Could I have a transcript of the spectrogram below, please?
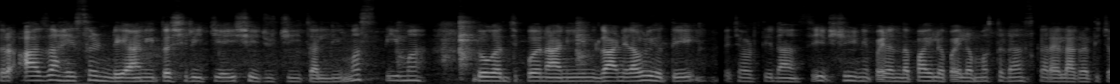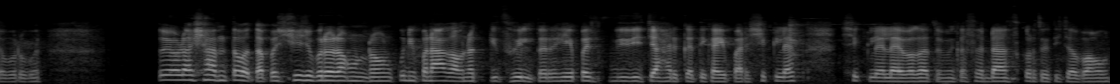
तर आज आहे संडे आणि तश्रीची आई शेजूची चालली मस्ती. मग दोघांची पण आणि गाणे लावले होते. त्याच्यावरती डान्स श्रीने पहिल्यांदा पाहिलं पाहिलं मस्त डान्स करायला लागला तिच्याबरोबर. तो एवढा शांत होता पण शेजूबरोबर राहून राहून कुणी पण आगाव नक्कीच होईल. तर हे पण दिदीच्या हरकती काही फार शिकल्यात. शिकलेलं आहे बघा तुम्ही कसं डान्स करतोय तिच्या पाहून.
